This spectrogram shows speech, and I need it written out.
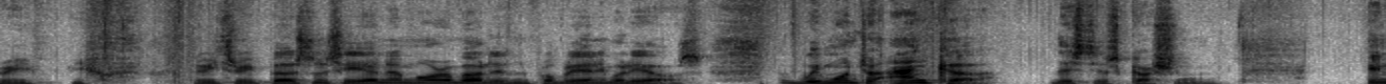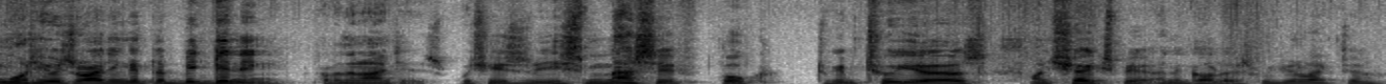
three, three, three persons here know more about it than probably anybody else. But we want to anchor this discussion in what he was writing at the beginning of the 90s, which is his massive book, took him two years, on Shakespeare and the Goddess. Would you like to?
